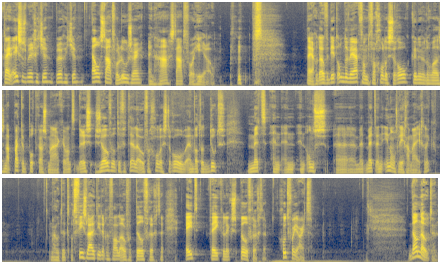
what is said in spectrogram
Klein ezelsbruggetje, bruggetje. L staat voor loser en H staat voor hero. Nou ja, goed, over dit onderwerp van, van cholesterol kunnen we nog wel eens een aparte podcast maken. Want er is zoveel te vertellen over cholesterol en wat het doet met en, en, en ons, uh, met, met en in ons lichaam eigenlijk. Maar goed, het advies luidt in ieder geval over pilvruchten. Eet wekelijks pilvruchten. Goed voor je hart. Dan noten.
